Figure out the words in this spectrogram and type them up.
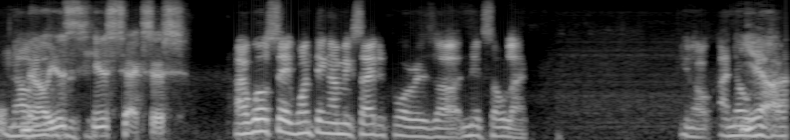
No, no, he he was- was he was Texas. I will say one thing I'm excited for is uh, Nick Solak. You know, I know Yeah.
